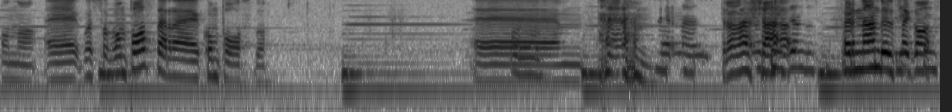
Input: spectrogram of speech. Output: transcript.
o no? Eh, questo composter è composto. Ehm, Fernando. tralascia Fernando il secondo.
